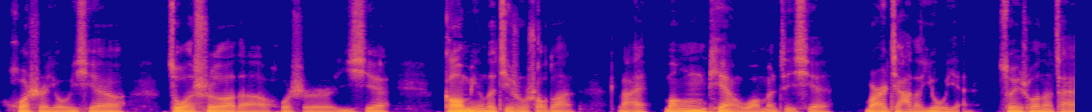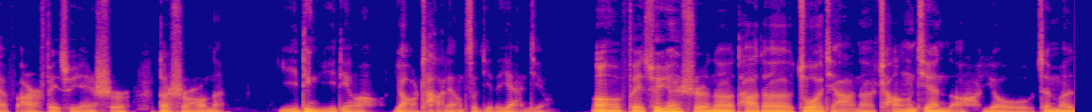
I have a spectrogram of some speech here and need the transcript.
或是有一些做色的，或是一些高明的技术手段来蒙骗我们这些玩家的右眼。所以说呢，在玩翡翠原石的时候呢，一定一定啊要擦亮自己的眼睛。呃，翡翠原石呢，它的作假呢，常见的啊有这么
